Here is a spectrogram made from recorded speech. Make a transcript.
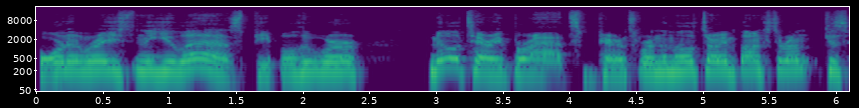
born and raised in the US, people who were military brats, parents were in the military and bounced around. Because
